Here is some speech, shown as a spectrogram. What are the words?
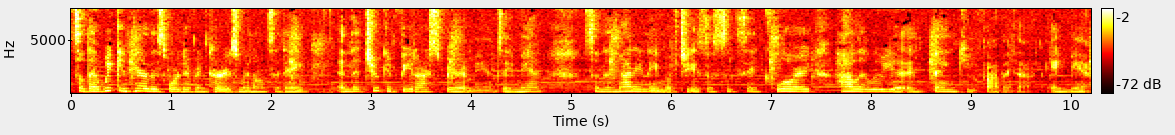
so that we can hear this word of encouragement on today and that you can feed our spirit man. Amen. So in the mighty name of Jesus, we say glory, hallelujah, and thank you, Father God. Amen.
